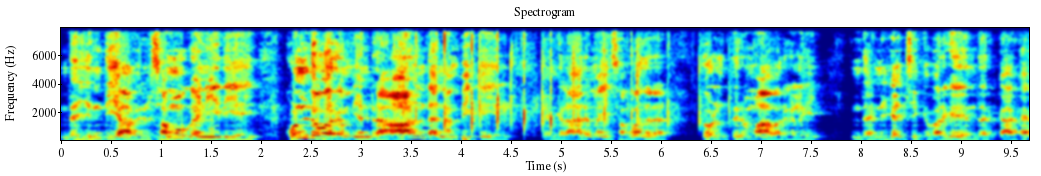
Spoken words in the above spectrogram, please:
இந்த இந்தியாவில் சமூக நீதியை கொண்டு வரும் என்ற ஆழ்ந்த நம்பிக்கையில் எங்கள் அருமை சகோதரர் தொல் திருமா அவர்களை இந்த நிகழ்ச்சிக்கு வருகை இருந்ததற்காக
